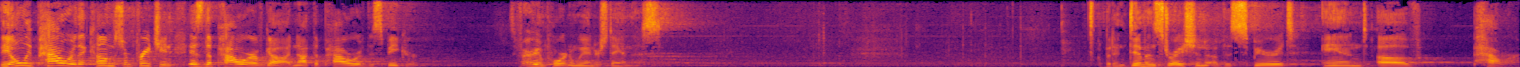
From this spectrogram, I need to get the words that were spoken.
The only power that comes from preaching is the power of God, not the power of the speaker. It's very important we understand this. But in demonstration of the Spirit and of power.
